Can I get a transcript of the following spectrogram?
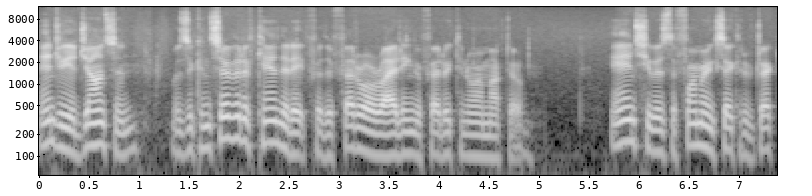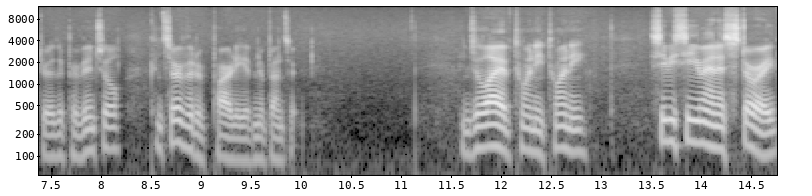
Andrea Johnson was a conservative candidate for the federal riding of Fredericton Oromocto, and she was the former executive director of the Provincial Conservative Party of New Brunswick. In July of 2020, CBC ran a story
